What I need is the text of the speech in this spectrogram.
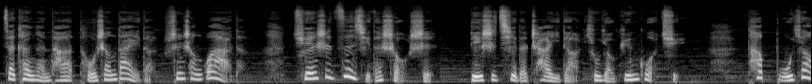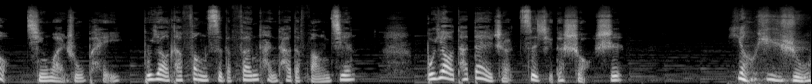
再看看他头上戴的、身上挂的，全是自己的首饰，狄氏气得差一点又要晕过去。他不要秦婉如陪，不要他放肆的翻看他的房间，不要他带着自己的首饰。要玉茹，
